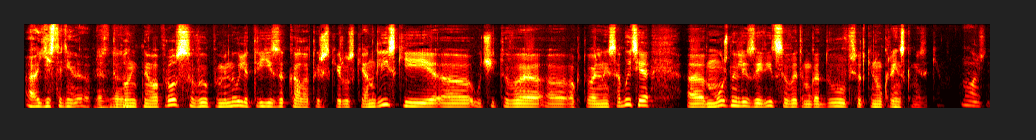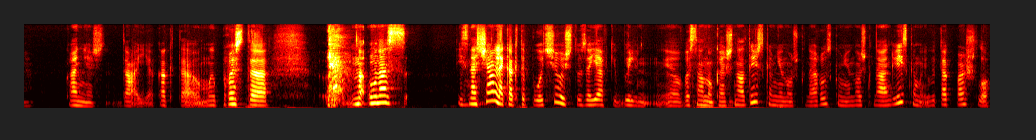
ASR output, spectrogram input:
А, есть один э, дополнительный вопрос. Вы упомянули три языка – латышский, русский, английский. Э, учитывая э, актуальные события, можно ли заявиться в этом году все-таки на украинском языке? Можно, конечно. Да, я как-то… Мы просто… У нас изначально как-то получилось, что заявки были э, в основном, конечно, на латышском, немножко на русском, немножко на английском, и вот так пошло.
